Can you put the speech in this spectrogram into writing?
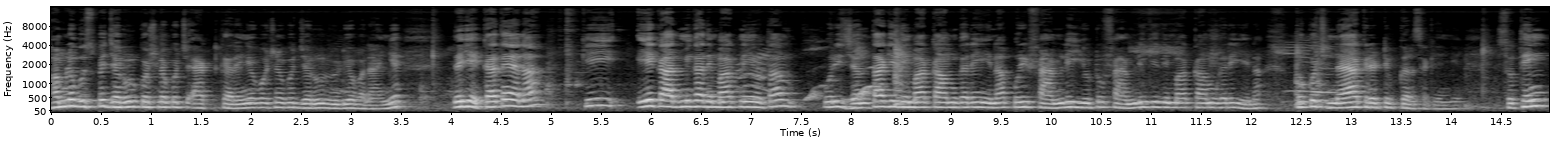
हम लोग उस पर ज़रूर कुछ ना कुछ एक्ट करेंगे कुछ ना कुछ ज़रूर वीडियो बनाएँगे। देखिए कहते हैं ना कि एक आदमी का दिमाग नहीं होता पूरी जनता की दिमाग काम करेगी ना पूरी फैमिली यूट्यूब फैमिली की दिमाग काम करेगी ना तो कुछ नया क्रिएटिव कर सकेंगे। सो थिंक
